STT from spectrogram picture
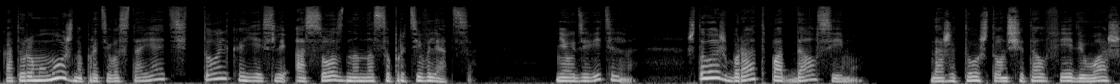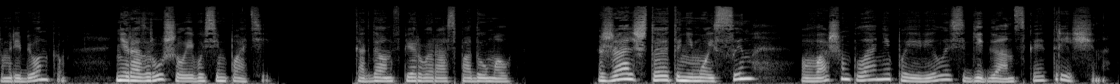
которому можно противостоять только если осознанно сопротивляться. Неудивительно, что ваш брат поддался ему. Даже то, что он считал Федю вашим ребенком, не разрушило его симпатии. Когда он в первый раз подумал «Жаль, что это не мой сын», в вашем плане появилась гигантская трещина —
